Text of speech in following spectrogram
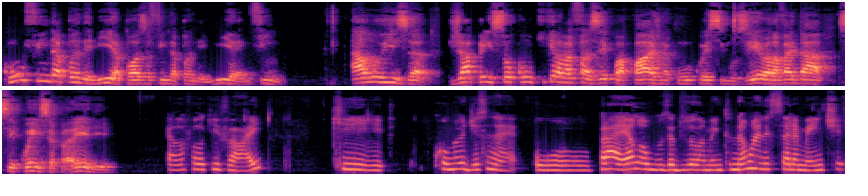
com o fim da pandemia, após o fim da pandemia, enfim, a Luísa já pensou com o que ela vai fazer com a página, com, com esse museu? Ela vai dar sequência para ele? Ela falou que vai que, como eu disse, né, para ela o Museu do Isolamento não é necessariamente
